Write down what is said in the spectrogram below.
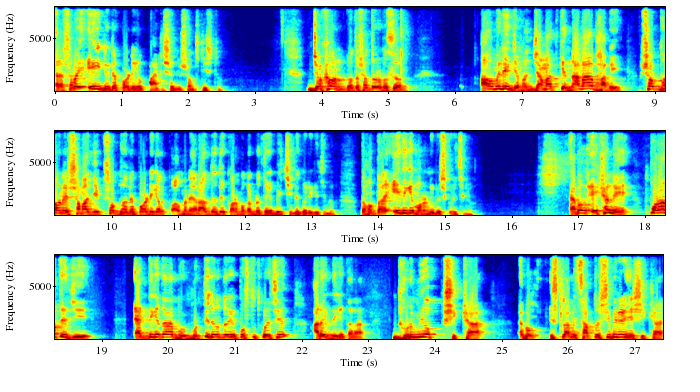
এরা সবাই এই দুইটা পলিটিক্যাল পার্টির সঙ্গে সংশ্লিষ্ট। যখন গত সতেরো বছর আওয়ামী লীগ যখন জামাতকে নানাভাবে সব ধরনের সামাজিক, সব ধরনের পলিটিক্যাল মানে রাজনৈতিক কর্মকাণ্ড থেকে বিচ্ছিন্ন করে রেখেছিল, তখন তারা এইদিকে মনোনিবেশ করেছিল। এবং এখানে পড়াতে যে একদিকে তারা ভর্তি জনতাকে প্রস্তুত করেছে আরেকদিকে তারা ধর্মীয় শিক্ষা এবং ইসলামী ছাত্র শিবিরের যে শিক্ষা,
